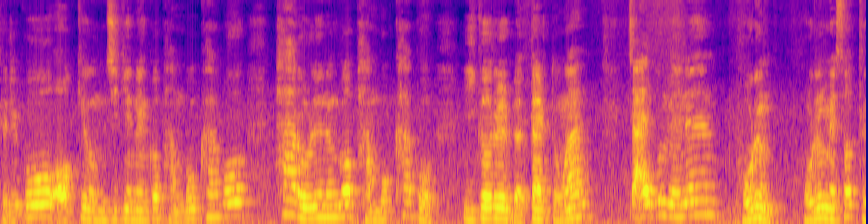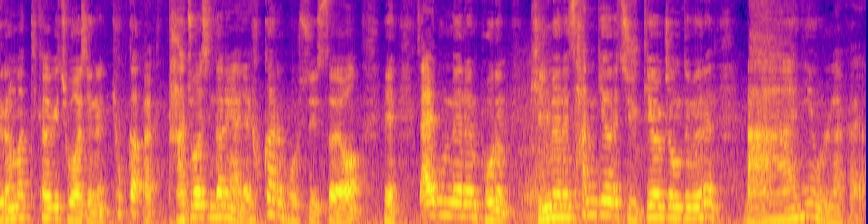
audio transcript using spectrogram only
그리고 어깨 움직이는 거 반복하고 팔 올리는 거 반복하고 이거를 몇 달 동안 짧으면은 보름 보름에서 드라마틱하게 좋아지는 효과 아, 다 좋아진다는 게 아니라 효과를 볼 수 있어요. 예, 짧으면은 보름, 길면은 3개월에서 6개월 정도면은 많이 올라가요.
